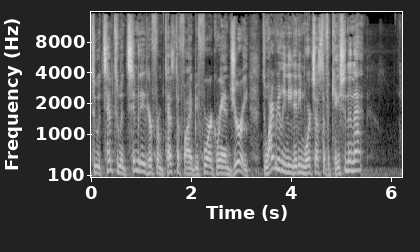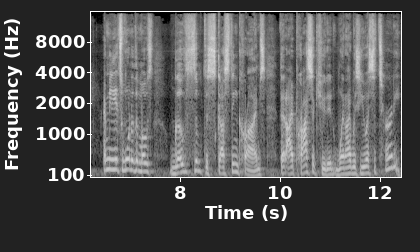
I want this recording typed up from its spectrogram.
to attempt to intimidate her from testifying before a grand jury, do I really need any more justification than that? I mean, it's one of the most loathsome, disgusting crimes that I prosecuted when I was U.S. Attorney.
